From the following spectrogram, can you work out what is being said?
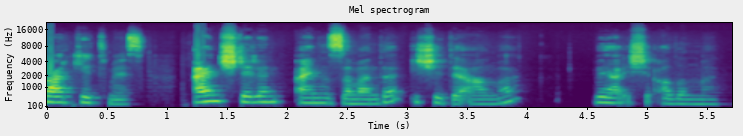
Fark etmez. Einstellen aynı zamanda işe de almak veya işe alınmak.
